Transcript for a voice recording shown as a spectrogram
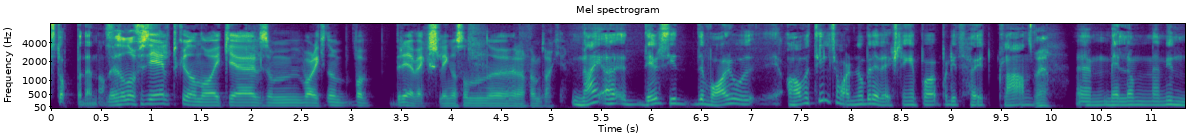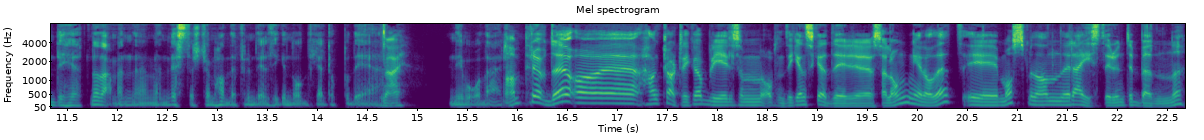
stoppe den. altså. Men sånn offisielt kunne han nå ikke liksom, Var det ikke noe brevveksling og sånn øh, og tilbake? Nei, eh, det vil si, det var jo Av og til så var det noen brevvekslinger på, på litt høyt plan Ja. eh, mellom myndighetene, da, men, eh, men Westerstrøm hadde fremdeles ikke nådd helt opp på det Nei. nivået der. Han prøvde, og øh, han klarte ikke å bli liksom, Åpnet ikke en skreddersalong i Moss, men han reiste rundt til bøndene,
